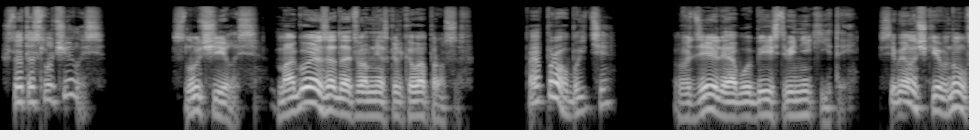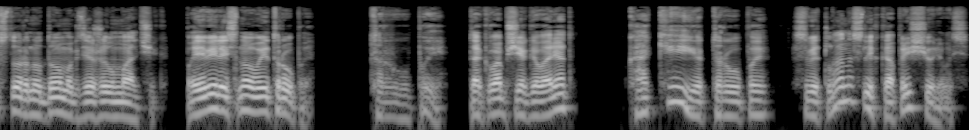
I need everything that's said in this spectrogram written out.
Что-то случилось?» «Случилось. Могу я задать вам несколько вопросов?» «Попробуйте». В деле об убийстве Никиты. Семёныч кивнул в сторону дома, где жил мальчик. Появились новые трупы. «Трупы?» Так вообще говорят? «Какие трупы?» Светлана слегка прищурилась.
